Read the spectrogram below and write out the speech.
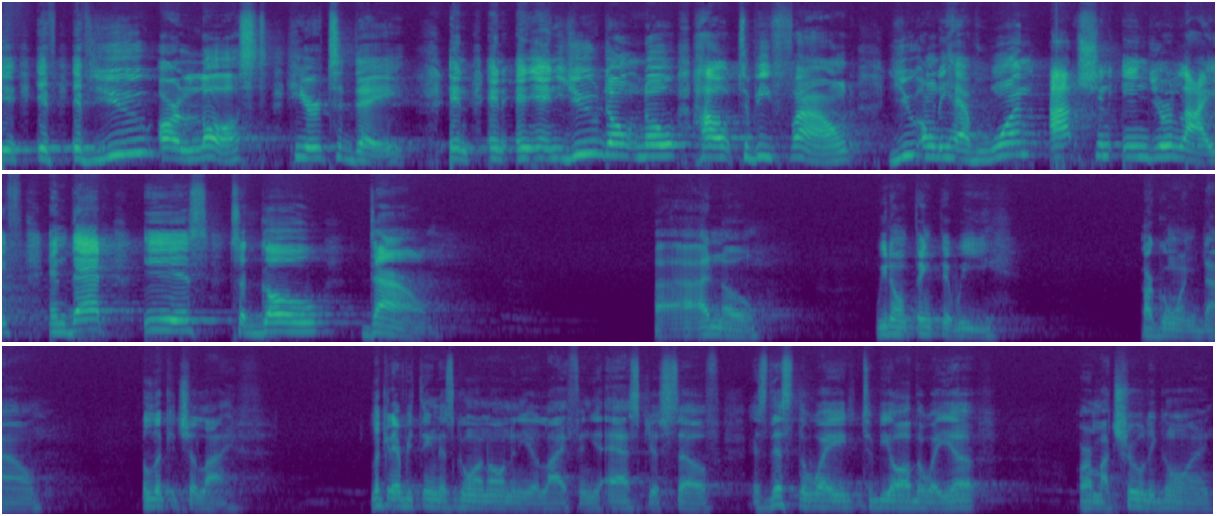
If, if you are lost here today and, and, and you don't know how to be found, you only have one option in your life, and that is to go down. I know we don't think that we are going down, but look at your life. Look at everything that's going on in your life, and you ask yourself, is this the way to be all the way up, or am I truly going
